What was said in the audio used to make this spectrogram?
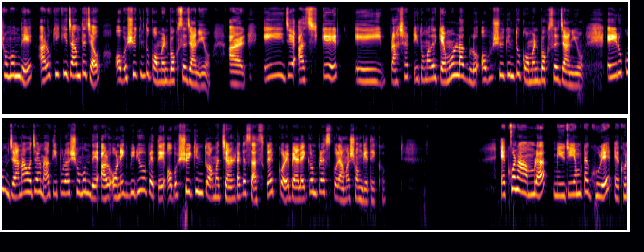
সম্বন্ধে আরও কি কি জানতে চাও, অবশ্যই কিন্তু কমেন্ট বক্সে জানিও। আর এই যে আজকের এই প্রাসাদটি তোমাদের কেমন লাগল অবশ্যই কিন্তু কমেন্ট বক্সে জানিও। এইরকম জানা অজানা ত্রিপুরার সম্বন্ধে আরও অনেক ভিডিও পেতে অবশ্যই কিন্তু আমার চ্যানেলটাকে সাবস্ক্রাইব করে বেল আইকন প্রেস করে আমার সঙ্গে থেকো। এখন আমরা মিউজিয়ামটা ঘুরে এখন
